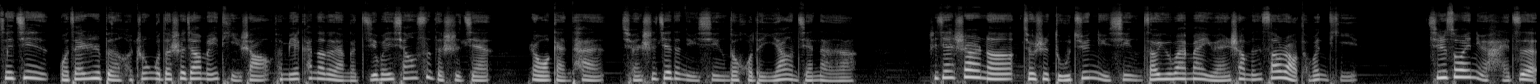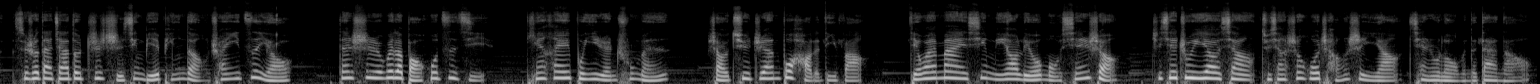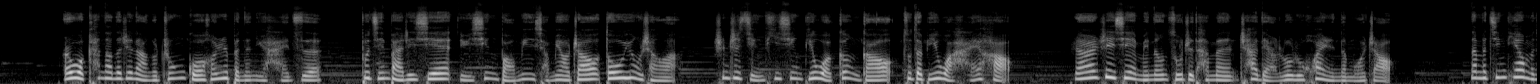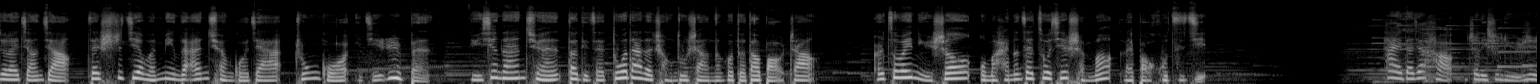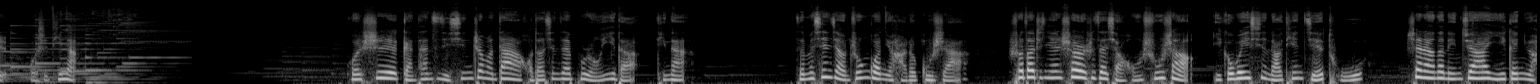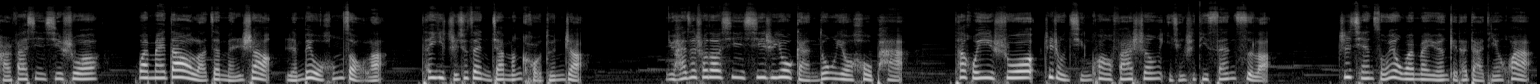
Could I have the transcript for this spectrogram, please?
最近我在日本和中国的社交媒体上分别看到了两个极为相似的事件，让我感叹全世界的女性都活得一样艰难啊！这件事儿呢，就是独居女性遭遇外卖员上门骚扰的问题。其实作为女孩子，虽说大家都支持性别平等、穿衣自由，但是为了保护自己，天黑不一人出门，少去治安不好的地方，点外卖姓名要留某先生。这些注意要项就像生活常识一样嵌入了我们的大脑，而我看到的这两个中国和日本的女孩子，不仅把这些女性保命小妙招都用上了，甚至警惕性比我更高，做得比我还好。然而这些也没能阻止她们差点落入坏人的魔爪。那么今天我们就来讲讲，在世界闻名的安全国家中国以及日本，女性的安全到底在多大的程度上能够得到保障？而作为女生，我们还能再做些什么来保护自己？嗨，大家好，这里是旅日，我是 Tina。我是感叹自己心这么大，活到现在不容易的 Tina。咱们先讲中国女孩的故事啊。说到这件事儿，是在小红书上一个微信聊天截图，善良的邻居阿姨给女孩发信息说，外卖到了，在门上，人被我轰走了，她一直就在你家门口蹲着。女孩子收到信息是又感动又后怕。她回忆说，这种情况发生已经是第三次了。之前总有外卖员给她打电话，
